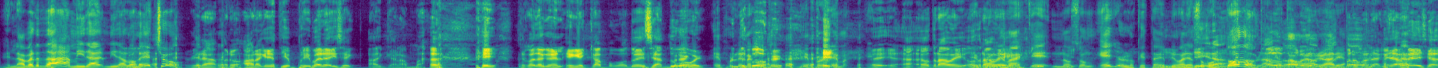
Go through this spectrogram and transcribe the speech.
Es la verdad. Mira, mira los hechos. Mira, pero ahora que yo estoy en primaria, dice, ay caramba. ¿Te acuerdas que en el, en el campo, cuando tú decías, do over? el problema do es que- over"? el problema- Eh, eh, otra vez, El problema vez. es que no son ellos los que están en primaria, Mira, somos todos los hablando- que estamos en primaria. Pero cuando aquella vez decía,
